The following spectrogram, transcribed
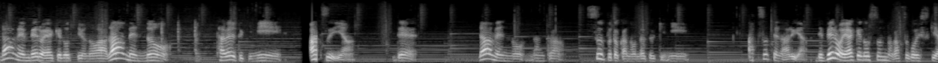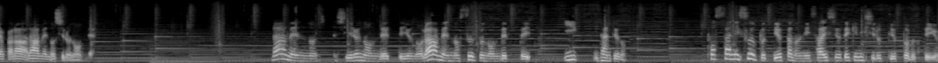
ラーメンベロやけどっていうのは、ラーメンの食べるときに熱いやん。で、ラーメンのなんか、スープとか飲んだときに、熱ってなるやん。で、ベロやけどすんのがすごい好きやから、ラーメンの汁飲んで。ラーメンの汁飲んでっていうの、ラーメンのスープ飲んでって、いい、なんていうの？とっさにスープって言ったのに最終的に汁って言っとるっていう。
